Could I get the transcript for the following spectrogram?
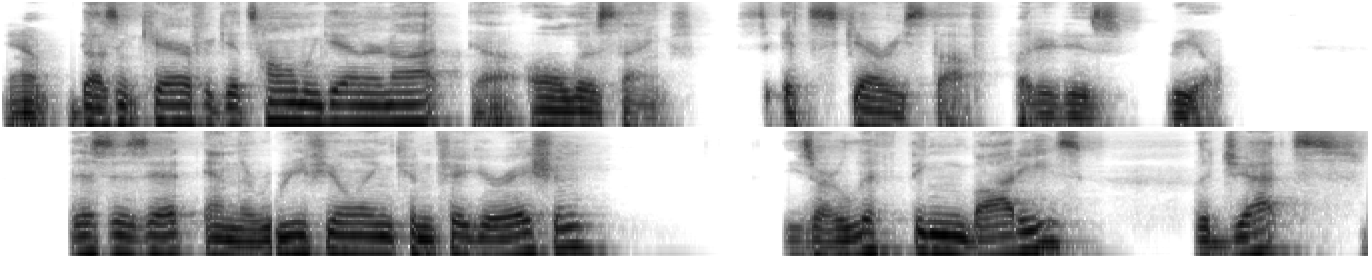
You know, doesn't care if it gets home again or not. Yeah, all those things. It's scary stuff, but it is real. This is it in the refueling configuration. These are lifting bodies. The jets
